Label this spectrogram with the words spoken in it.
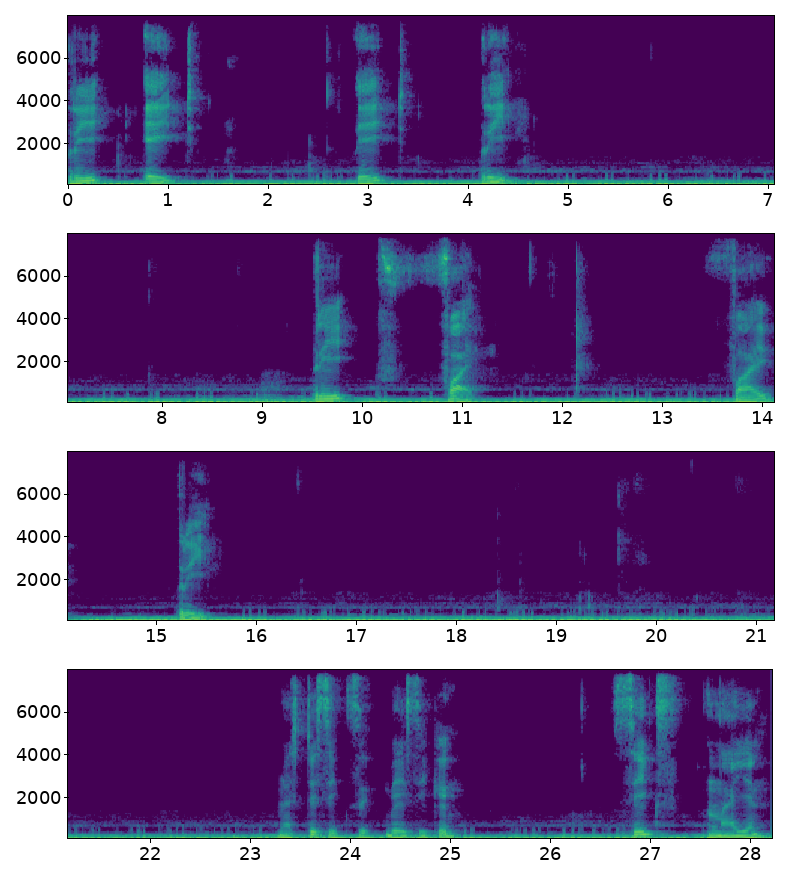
3 8 8 3 three five five three. Next six basic. Six nine.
